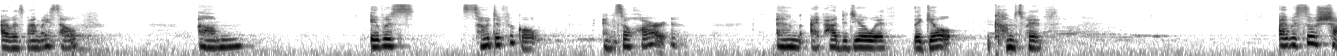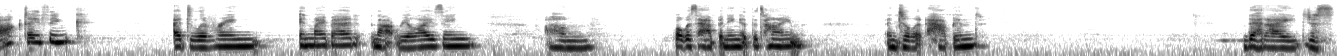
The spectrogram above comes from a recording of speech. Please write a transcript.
I was by myself. Um, it was so difficult and so hard. And I've had to deal with the guilt it comes with. I was so shocked, I think, at delivering in my bed, not realizing um, what was happening at the time until it happened. That I just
